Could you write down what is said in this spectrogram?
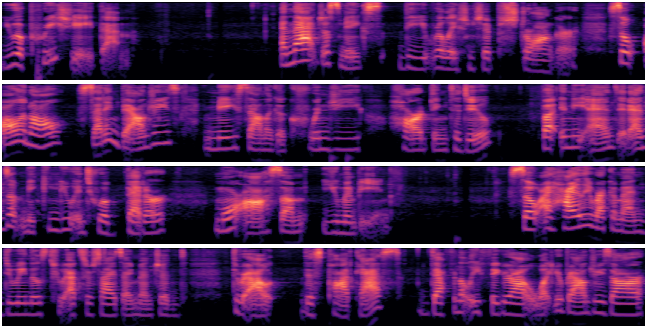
you appreciate them. And that just makes the relationship stronger. So, all in all, setting boundaries may sound like a cringy, hard thing to do, but in the end, it ends up making you into a better, more awesome human being. So, I highly recommend doing those two exercises I mentioned throughout this podcast. Definitely figure out what your boundaries are,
